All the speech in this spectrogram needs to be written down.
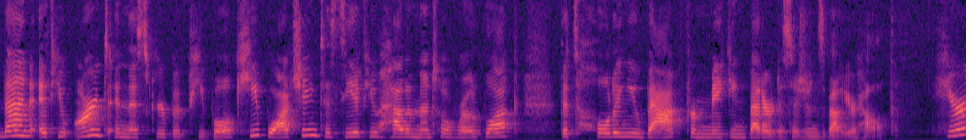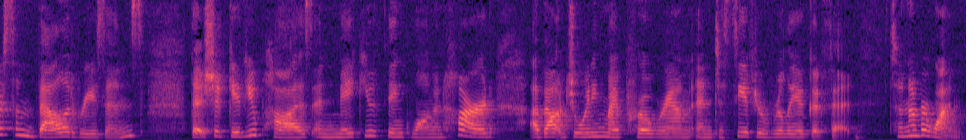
Then, if you aren't in this group of people, keep watching to see if you have a mental roadblock that's holding you back from making better decisions about your health. Here are some valid reasons that should give you pause and make you think long and hard about joining my program and to see if you're really a good fit. So, number one,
